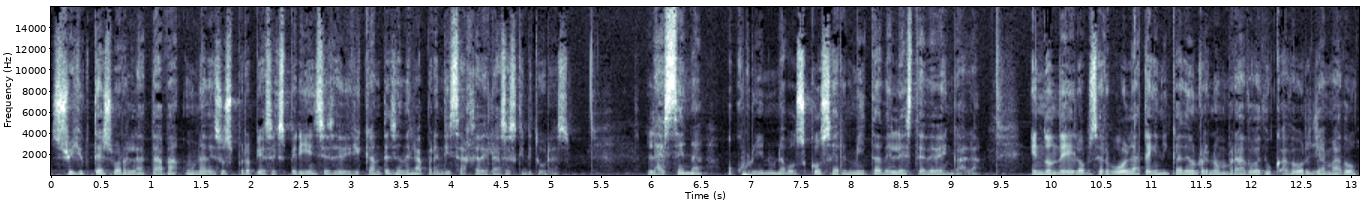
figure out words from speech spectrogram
Sri Yukteswar relataba una de sus propias experiencias edificantes en el aprendizaje de las escrituras. La escena ocurría en una boscosa ermita del este de Bengala, en donde él observó la técnica de un renombrado educador llamado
